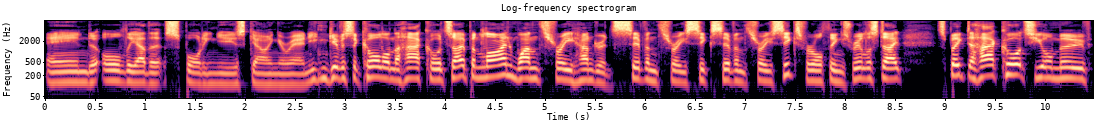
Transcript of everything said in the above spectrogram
and all the other sporting news going around. You can give us a call on the Harcourts open line, 1300 736 736 for all things real estate. Speak to Harcourts, your move,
